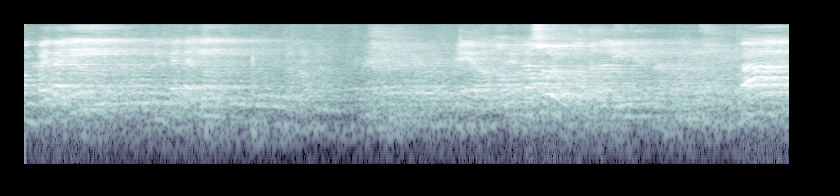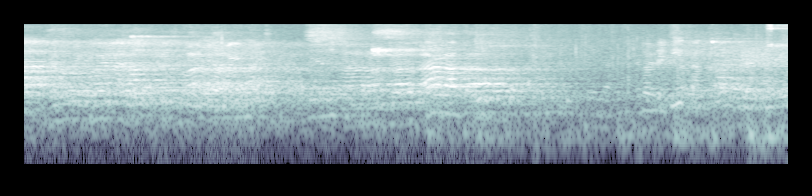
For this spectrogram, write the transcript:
Compete allí, compete allí. Va. Donde quita.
